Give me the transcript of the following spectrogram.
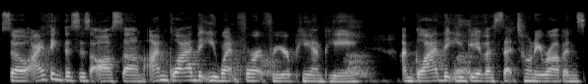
So I think this is awesome. I'm glad that you went for it for your PMP. I'm glad that you gave us that Tony Robbins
